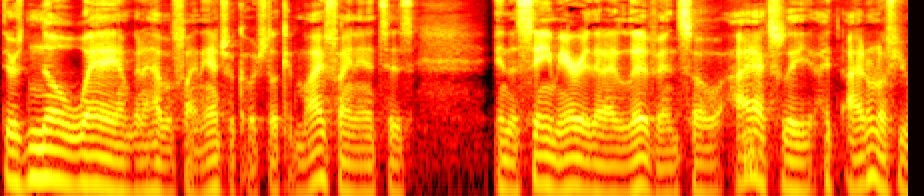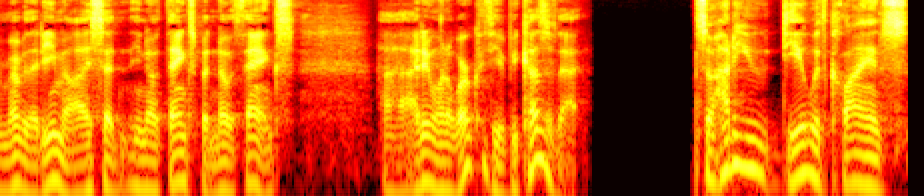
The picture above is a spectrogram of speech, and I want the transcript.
There's no way I'm going to have a financial coach look at my finances in the same area that I live in. So I actually, I, I don't know if you remember that email. I said, you know, thanks, but no thanks. Uh, I didn't want to work with you because of that. So how do you deal with clients'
